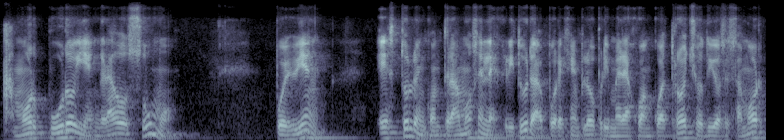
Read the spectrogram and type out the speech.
amor puro y en grado sumo. Pues bien, esto lo encontramos en la escritura, por ejemplo, 1 Juan 4.8, Dios es amor.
